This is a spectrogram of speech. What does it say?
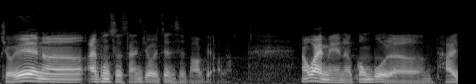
九月呢，iPhone 十三就会正式发表了。那外媒呢公布了它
